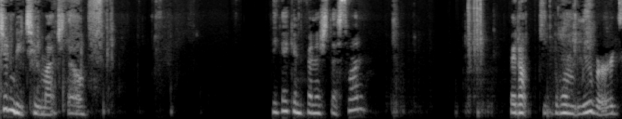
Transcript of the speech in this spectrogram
shouldn't be too much though. I think I can finish this one. I don't keep bluebirds.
